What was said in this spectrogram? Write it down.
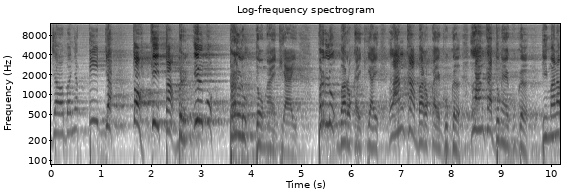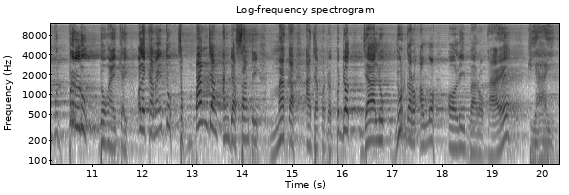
jawabannya tidak. Toh kita berilmu perlu dongai kiai perlu barokai kiai langka barokai Google langka dongai Google. Di mana pun perlu dongai kiai. Oleh karena itu sepanjang anda santri maka aja pedot-pedot jaluk nyur karo Allah oleh barokai kiai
